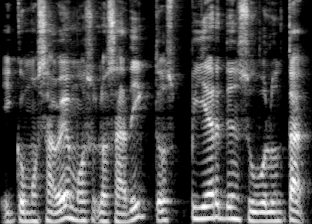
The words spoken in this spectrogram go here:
y como sabemos los adictos pierden su voluntad.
